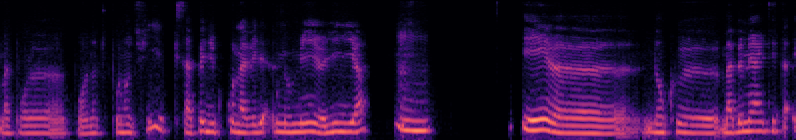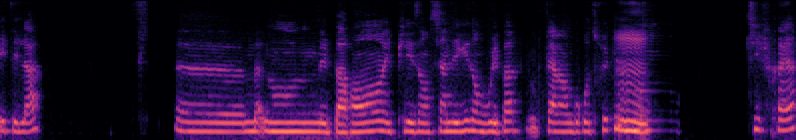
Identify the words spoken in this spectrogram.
bah, pour le pour notre pour notre fille qui s'appelait du coup qu'on avait nommée, heu, Lilia Mmh. et heu, donc ma belle-mère était était là. Ma mes parents et puis les anciens de l'église, on voulait pas faire un gros truc. Mmh. Mon petit frère,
